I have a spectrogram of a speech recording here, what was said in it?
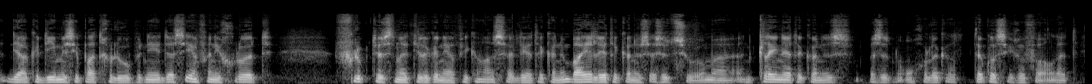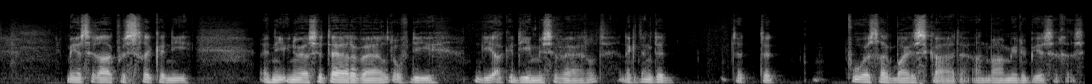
die akademiese pad geloop het nie. Dis een van die groot vloektes natuurlik in Afrikaanse letterkunde. Baie letterkundes is dit so, maar in klein letterkundes is dit ongelukkig dikwels die geval dat mense raak verstrik in die in die universitêre wêreld of die die akademiese wêreld. En ek dink dit dit dit veroorsaak baie skade aan waarmee jy besig is.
